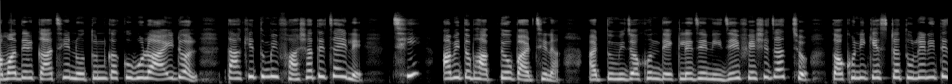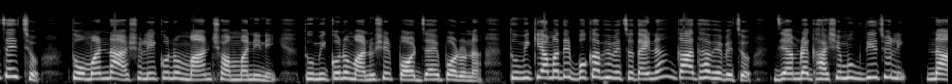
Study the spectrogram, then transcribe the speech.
আমাদের কাছে নতুন কাকুগুলো আইডল, তাকে তুমি ফাঁসাতে চাইলে? ছি, আমি তো ভাবতেও পারছি না। আর তুমি যখন দেখলে যে নিজেই ফেসে যাচ্ছ, তখনই কেসটা তুলে নিতে চাইছো? তোমার না আসলেই কোনো মান সম্মানই নেই। তুমি কোনো মানুষের পর্যায়ে পড়ো না। তুমি কি আমাদের বোকা ভেবেছো, তাই না? গাধা ভেবেছো যে আমরা ঘাসে মুখ দিয়ে চলি? না,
